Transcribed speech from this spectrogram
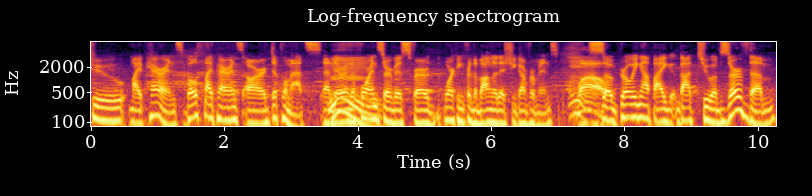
to my parents. Both my parents are diplomats and they're in the Mm. foreign service for working for the Bangladeshi government. Wow. So growing up, I got to observe them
